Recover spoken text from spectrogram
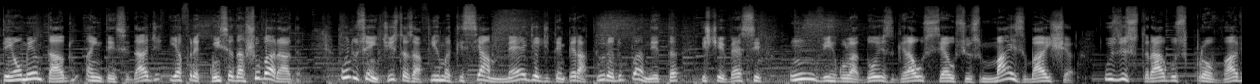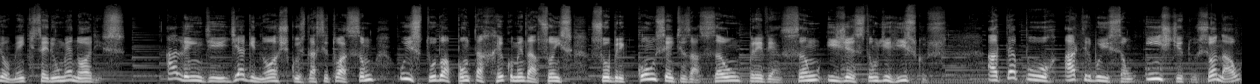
tem aumentado a intensidade e a frequência da chuvarada. Um dos cientistas afirma que se a média de temperatura do planeta estivesse 1,2 graus Celsius mais baixa, os estragos provavelmente seriam menores. Além de diagnósticos da situação, o estudo aponta recomendações sobre conscientização, prevenção e gestão de riscos. Até por atribuição institucional,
